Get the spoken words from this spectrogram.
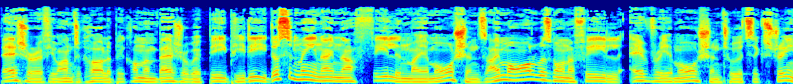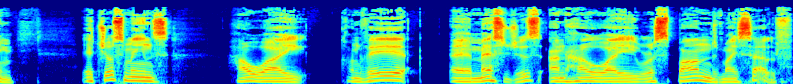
better, if you want to call it becoming better with BPD, doesn't mean I'm not feeling my emotions. I'm always going to feel every emotion to its extreme. It just means how I convey uh, messages and how I respond myself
